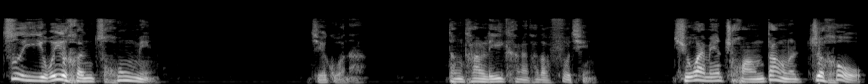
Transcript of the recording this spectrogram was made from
自以为很聪明。结果呢，等他离开了他的父亲，去外面闯荡了之后，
